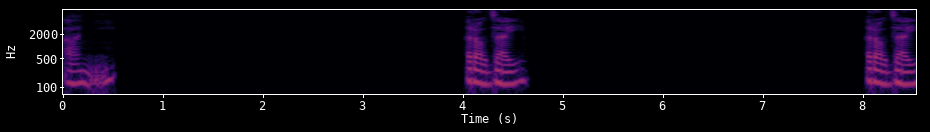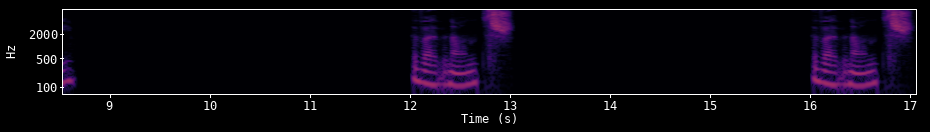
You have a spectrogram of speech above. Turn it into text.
Ani. Rodzaj. Rodzaj. Wewnątrz. Wewnątrz.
